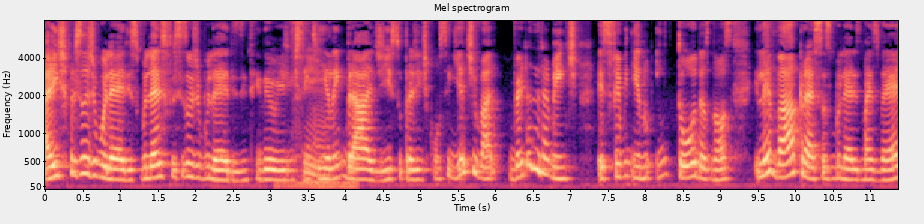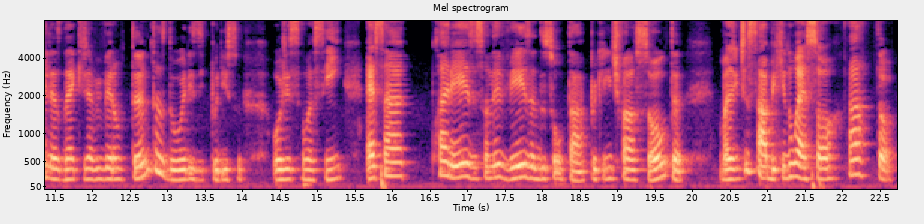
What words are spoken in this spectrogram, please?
a gente precisa de mulheres, mulheres precisam de mulheres, entendeu? E a gente tem que Sim. relembrar disso pra gente conseguir ativar verdadeiramente esse feminino em todas nós e levar pra essas mulheres mais velhas, né, que já viveram tantas dores e por isso hoje são assim, essa clareza, essa leveza do soltar, porque a gente fala solta, mas a gente sabe que não é só, ah, só,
